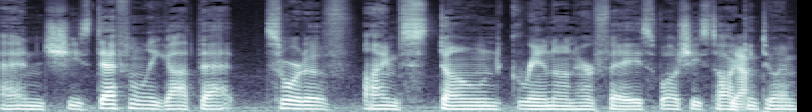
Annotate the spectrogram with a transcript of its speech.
and she's definitely got that sort of I'm stoned grin on her face while she's talking Yeah. to him.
